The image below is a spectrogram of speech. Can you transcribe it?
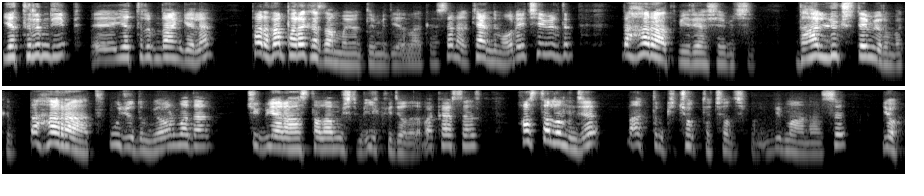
yatırım deyip e, yatırımdan gelen paradan para kazanma yöntemi diyelim arkadaşlar. Yani kendimi oraya çevirdim. Daha rahat bir yaşam için. Daha lüks demiyorum bakın. Daha rahat. Vücudum yormadan. Çünkü bir ara hastalanmıştım ilk videolara bakarsanız. Hastalanınca baktım ki çok da çalışmanın bir manası yok.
